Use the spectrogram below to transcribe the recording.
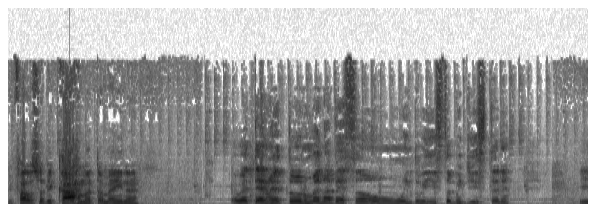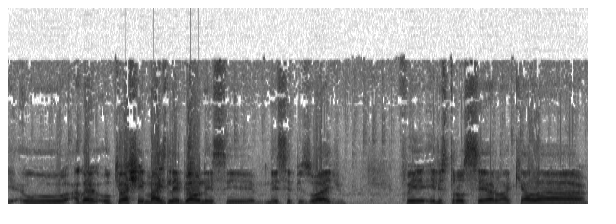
E fala sobre karma também, né? É o eterno retorno, mas na versão hinduísta budista, né? E o, agora, o que eu achei mais legal nesse, nesse episódio foi eles trouxeram aquela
